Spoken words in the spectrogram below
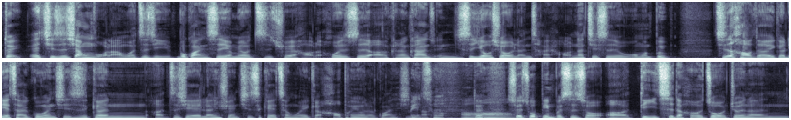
对，哎，其实像我啦，我自己不管是有没有职缺好了，或者是呃，可能看你是优秀的人才好了，那其实我们不，其实好的一个猎才顾问，其实跟呃这些人选其实可以成为一个好朋友的关系。没。错，对，哦所以说并不是说呃第一次的合作就能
